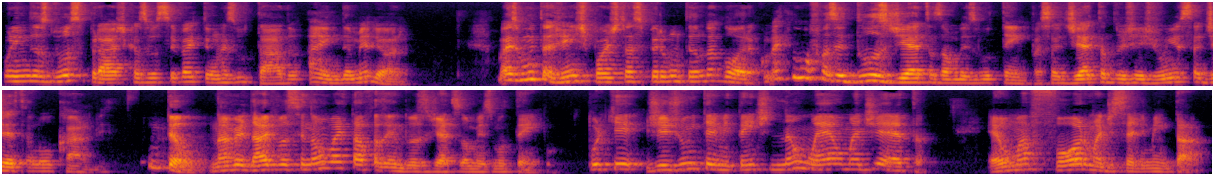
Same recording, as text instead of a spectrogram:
unindo as duas práticas você vai ter um resultado ainda melhor. Mas muita gente pode estar se perguntando agora, como é que eu vou fazer duas dietas ao mesmo tempo? Essa dieta do jejum e essa dieta low carb? Então, na verdade, você não vai estar fazendo duas dietas ao mesmo tempo, porque jejum intermitente não é uma dieta, é uma forma de se alimentar.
